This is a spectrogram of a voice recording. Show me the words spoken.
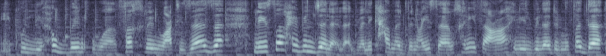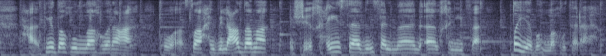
بكل حب وفخر واعتزاز لصاحب الجلالة الملك حمد بن عيسى الخليفة عاهل البلاد المفدى حفظه الله ورعاه وصاحب العظمة الشيخ عيسى بن سلمان آل خليفة طيب الله ثراه.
